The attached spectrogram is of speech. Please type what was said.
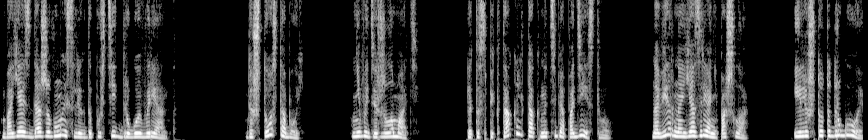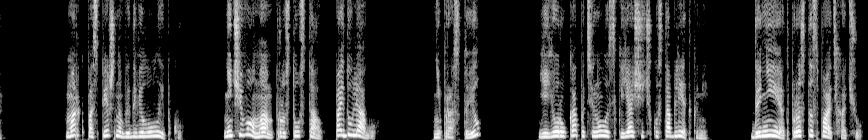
боясь даже в мыслях допустить другой вариант. «Да что с тобой?» — не выдержала мать. «Это спектакль так на тебя подействовал? Наверное, я зря не пошла. Или что-то другое?» Марк поспешно выдавил улыбку. «Ничего, мам, просто устал. Пойду лягу». «Не простыл?» Ее рука потянулась к ящичку с таблетками. «Да нет, просто спать хочу.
